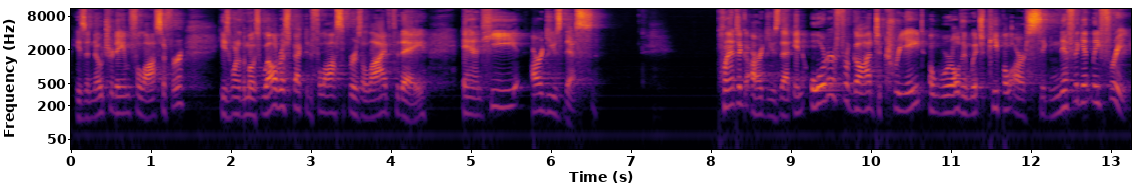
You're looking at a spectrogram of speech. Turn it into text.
He's a Notre Dame philosopher. He's one of the most well respected philosophers alive today. And he argues this. Plantinga argues that in order for God to create a world in which people are significantly free,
